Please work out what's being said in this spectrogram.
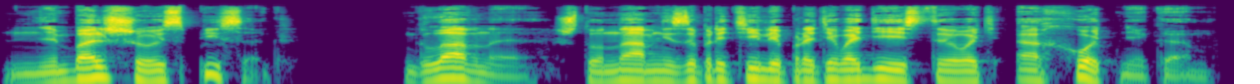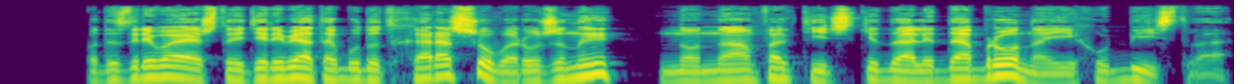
Небольшой список. Главное, что нам не запретили противодействовать охотникам. Подозревая, что эти ребята будут хорошо вооружены, но нам фактически дали добро на их убийство.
